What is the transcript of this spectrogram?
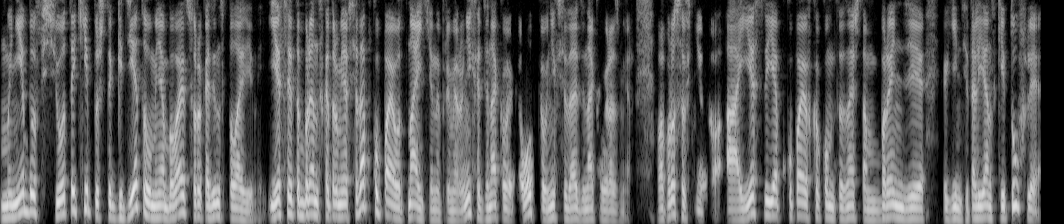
мне бы все-таки, потому что где-то у меня бывает 41,5. Если это бренд, в котором я всегда покупаю, вот Nike, например, у них одинаковая колодка, у них всегда одинаковый размер. Вопросов нет. А если я покупаю в каком-то, знаешь, там бренде какие-нибудь итальянские туфли,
